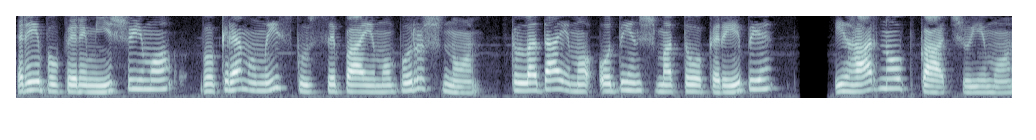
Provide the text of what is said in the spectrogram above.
рибу перемішуємо, в окрему миску всипаємо борошно, вкладаємо один шматок риби і гарно обкачуємо.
